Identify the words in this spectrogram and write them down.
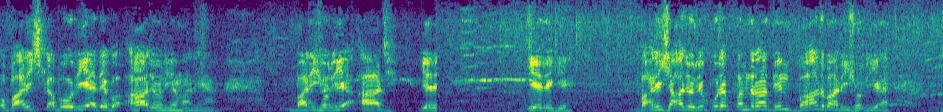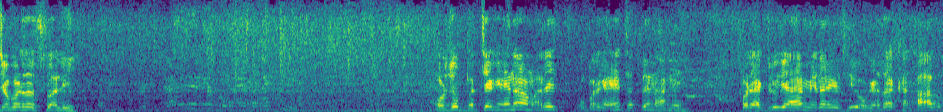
और बारिश कब हो रही है? देखो, आज हो रही है हमारे यहाँ। बारिश हो रही है आज। ये ये देखिए, बारिश आज हो रही है, पूरे पंद्रह दिन बाद बारिश हो रही है, ज़बरदस्त वाली। और जो बच्चे गए ना, हमारे ऊपर गए छत पे नहाने। और एक्चुअली क्या है, मेरा एसी हो गया था, ख़राब।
